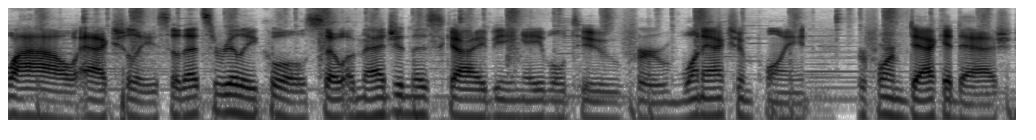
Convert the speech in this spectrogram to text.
Wow, actually. So that's really cool. So imagine this guy being able to, for one action point, perform Dakka Dash.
